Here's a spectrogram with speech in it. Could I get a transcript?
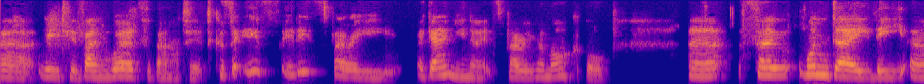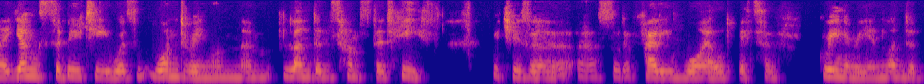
uh, read his own words about it because it is it is very again, you know, it's very remarkable. Uh, so one day the uh, young Subhuti was wandering on um, London's Hampstead Heath, which is a, a, sort of fairly wild bit of greenery in London,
